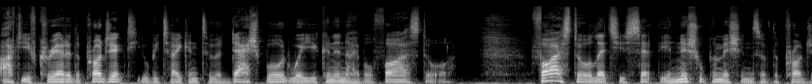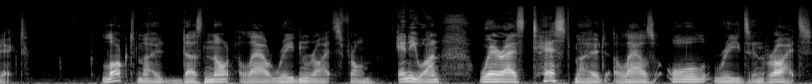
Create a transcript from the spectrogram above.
After you've created the project, you'll be taken to a dashboard where you can enable Firestore. Firestore lets you set the initial permissions of the project. Locked mode does not allow read and writes from anyone, whereas test mode allows all reads and writes.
